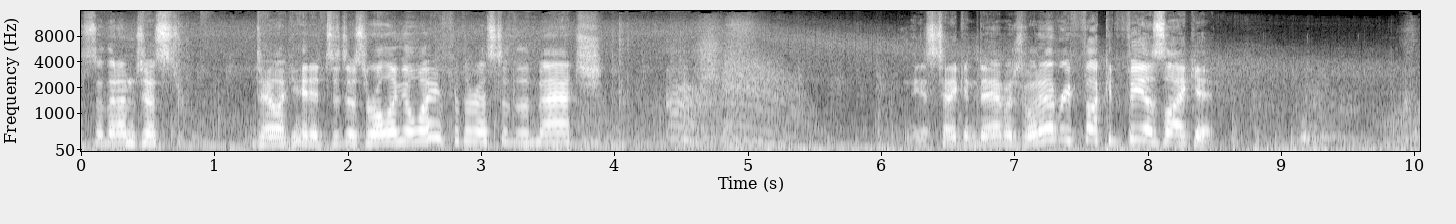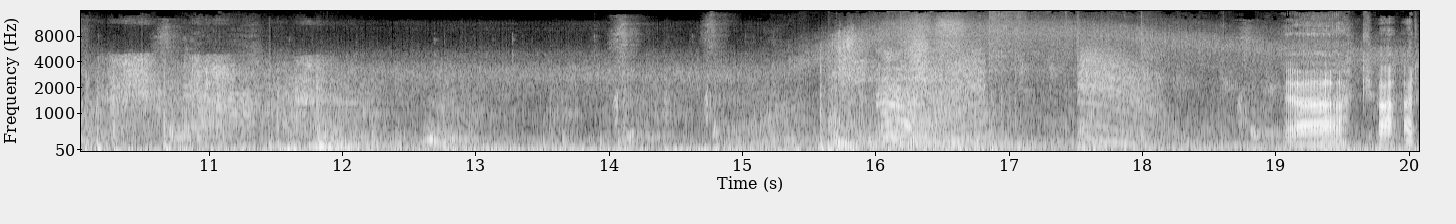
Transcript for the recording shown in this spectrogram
So that I'm just delegated to just rolling away for the rest of the match. And he's taking damage whenever he fucking feels like it. Oh, God.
